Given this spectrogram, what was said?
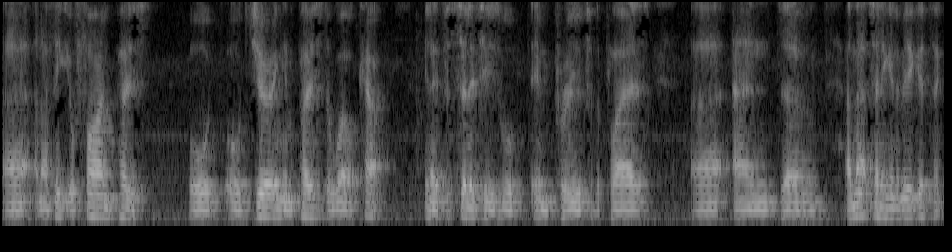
Uh, and I think you'll find post or, or during and post the World Cup, you know, facilities will improve for the players, uh, and um, and that's only going to be a good thing.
